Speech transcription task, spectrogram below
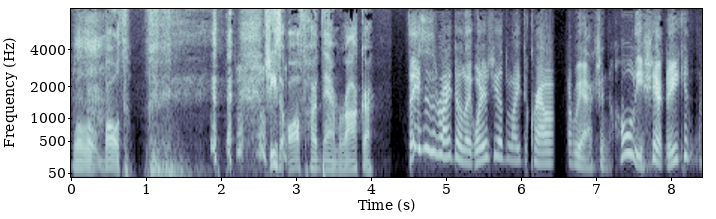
Well, well both. She's off her damn rocker. This is right though. Like, what if she doesn't like the crowd reaction? Holy shit! Are you kidding?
